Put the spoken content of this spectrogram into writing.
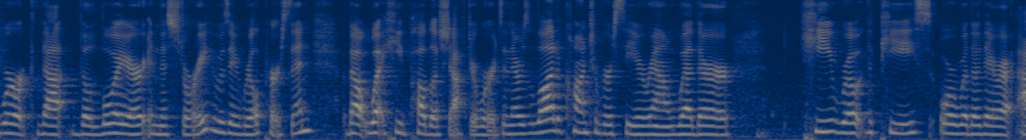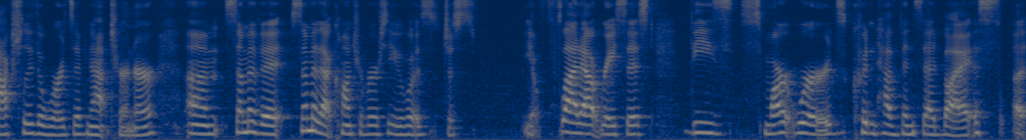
work that the lawyer in this story, who was a real person, about what he published afterwards. And there was a lot of controversy around whether he wrote the piece or whether they were actually the words of Nat Turner. Um, some of it, some of that controversy was just, you know, flat out racist. These smart words couldn't have been said by a a-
